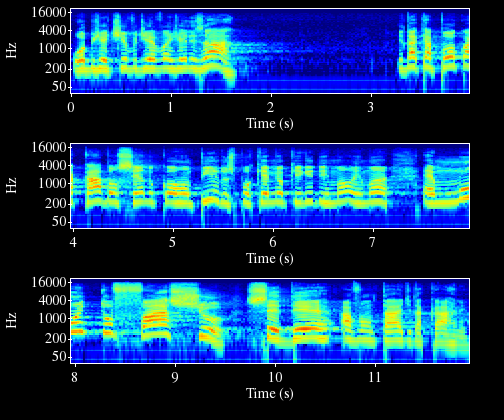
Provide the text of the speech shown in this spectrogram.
o objetivo de evangelizar. E daqui a pouco acabam sendo corrompidos, porque, meu querido irmão irmã, é muito fácil ceder à vontade da carne.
